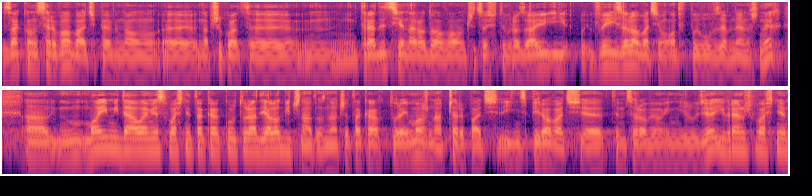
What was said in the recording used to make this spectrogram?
zakonserwować pewną e, na przykład e, tradycję narodową czy coś w tym rodzaju i wyizolować ją od wpływów zewnętrznych. A moim ideałem jest właśnie taka kultura dialogiczna, to znaczy taka, w której można czerpać i inspirować się tym, co robią inni ludzie i wręcz właśnie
